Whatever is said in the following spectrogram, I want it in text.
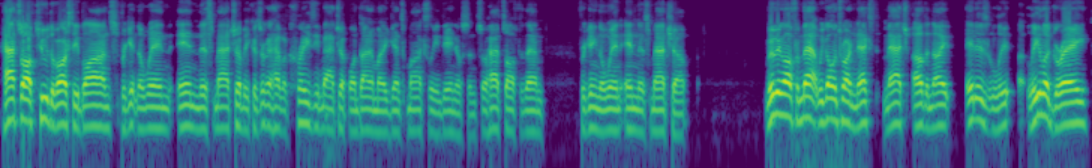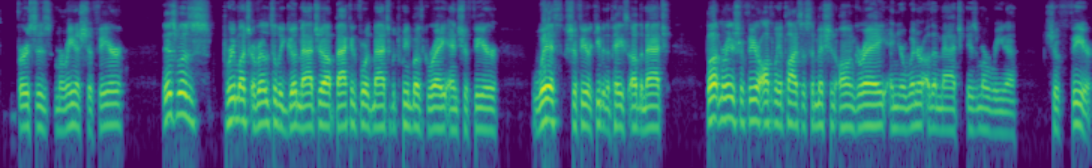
hats off to the Varsity Blondes for getting the win in this matchup because they're going to have a crazy matchup on Dynamite against Moxley and Danielson. So hats off to them for getting the win in this matchup. Moving on from that, we go into our next match of the night. It is Le- Leila Grey versus Marina Shafir. This was pretty much a relatively good matchup, back and forth match between both Grey and Shafir, with Shafir keeping the pace of the match. But Marina Shafir ultimately applies a submission on Grey, and your winner of the match is Marina Shafir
